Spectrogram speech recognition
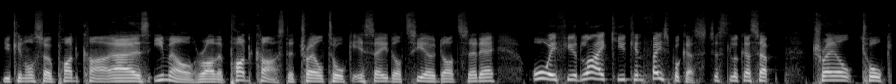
You can also podcast, uh, email rather podcast at trailtalksa.co.za, or if you'd like, you can Facebook us. Just look us up, Trail Talk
